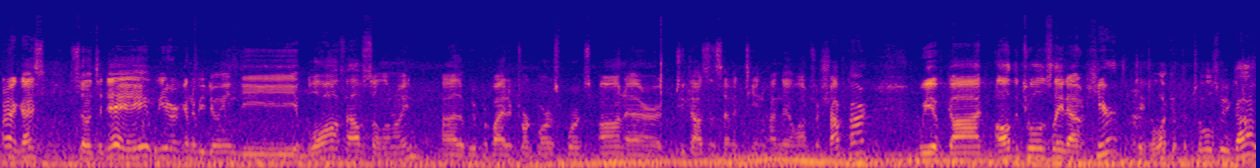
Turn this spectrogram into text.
All right, guys. So today we are going to be doing the blow-off valve solenoid uh, that we provide at Tork Motorsports on our 2017 Hyundai Elantra shop car. We have got all the tools laid out here. Take a look at the tools we've got.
